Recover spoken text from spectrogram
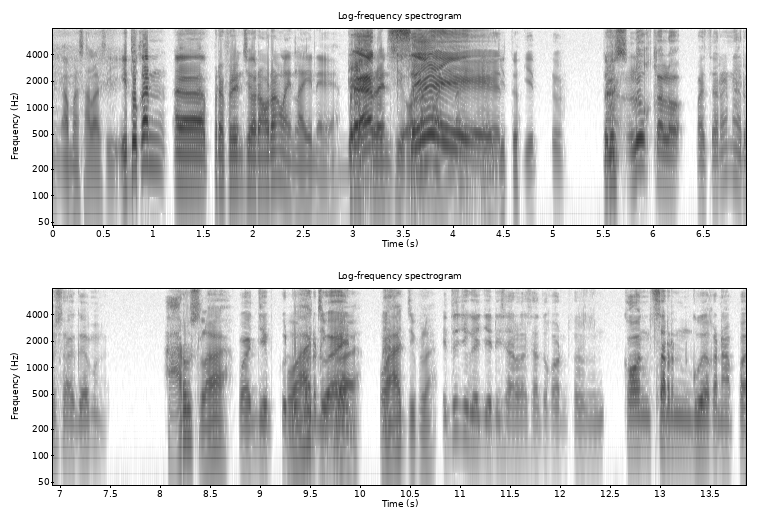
nggak masalah sih. Itu kan eh, preferensi orang-orang lain-lain ya. That's Preferensi orang lain-lain gitu. Gitu. Terus Terus lu kalau pacaran harus agama nggak? harus lah, Wajib kudu wajib berdoain. lah, wajib lah. itu juga jadi salah satu concern concern gue kenapa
